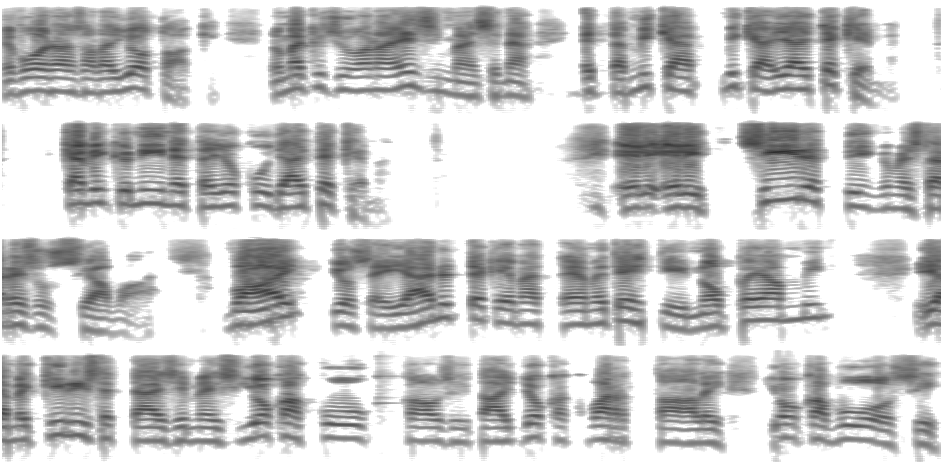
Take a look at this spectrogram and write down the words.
me voidaan saada jotakin. No mä kysyn aina ensimmäisenä, että mikä, mikä jäi tekemättä. Kävikö niin, että joku jäi tekemättä? Eli, eli siirrettiinkö me sitä resurssia vai? Vai jos ei jäänyt tekemättä ja me tehtiin nopeammin ja me kiristetään esimerkiksi joka kuukausi tai joka kvartaali, joka vuosi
